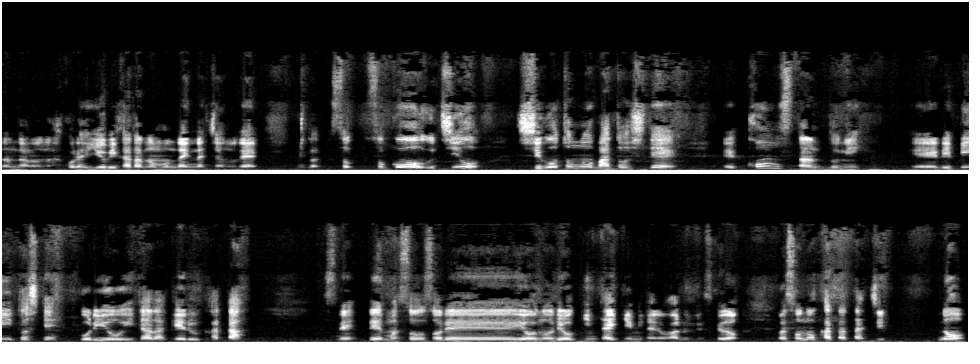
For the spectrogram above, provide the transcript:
なんだろうな、これ呼び方の問題になっちゃうので、そ、そこをうちを仕事の場として、えコンスタントに、えリピートしてご利用いただける方ですね。で、まあ、そう、それ用の料金体系みたいなのがあるんですけど、まあ、その方たちの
